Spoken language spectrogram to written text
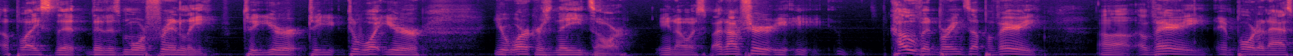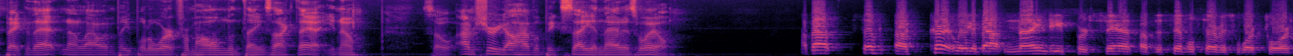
a place that, that is more friendly to your to to what your your workers' needs are you know, and I'm sure COVID brings up a very uh, a very important aspect of that, and allowing people to work from home and things like that. You know, so I'm sure y'all have a big say in that as well. About so uh, currently, about 90 percent of the civil service workforce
